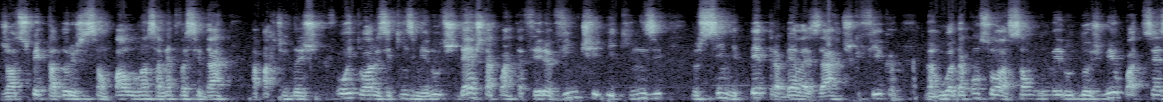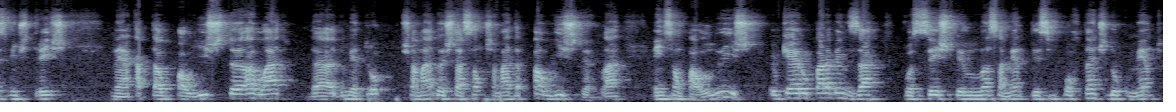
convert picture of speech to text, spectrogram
os nossos espectadores de São Paulo, o lançamento vai se dar a partir das 8 horas e 15 minutos desta quarta-feira, 20 e 15, no Cine Petra Belas Artes, que fica na Rua da Consolação, número 2423, na né, capital paulista, ao lado da, do metrô, chamado, a estação chamada Paulista, lá em São Paulo. Luiz, eu quero parabenizar vocês pelo lançamento desse importante documento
